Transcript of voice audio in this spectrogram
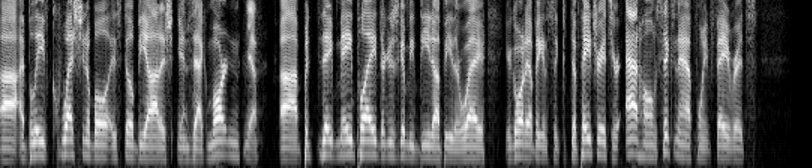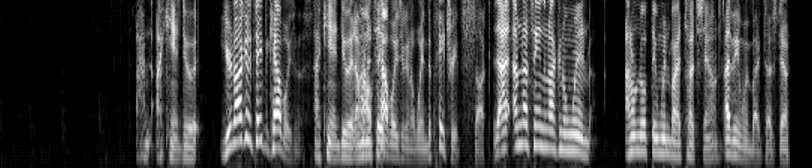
Uh, I believe questionable is still Biadasz and Zack Martin. Yeah. Uh, but they may play. They're just going to be beat up either way. You're going up against the, the Patriots. You're at home, six and a half point favorites. I'm, I can't do it. You're not going to take the Cowboys in this. I can't do it. I'm oh, going to take. Cowboys are going to win. The Patriots suck. I, I'm not saying they're not going to win. I don't know if they win by a touchdown. I think they win by a touchdown.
